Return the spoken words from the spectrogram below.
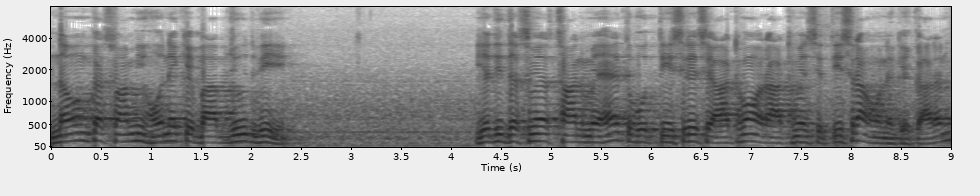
नवम का स्वामी होने के बावजूद भी यदि दसवें स्थान में है तो वो तीसरे से आठवां और आठवें से तीसरा होने के कारण,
